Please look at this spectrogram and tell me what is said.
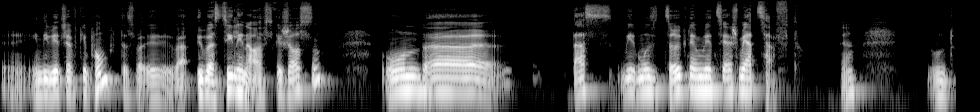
äh, in die Wirtschaft gepumpt. Das war über, übers Ziel hinausgeschossen. Und äh, das muss ich zurücknehmen, wird sehr schmerzhaft. Ja? Und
